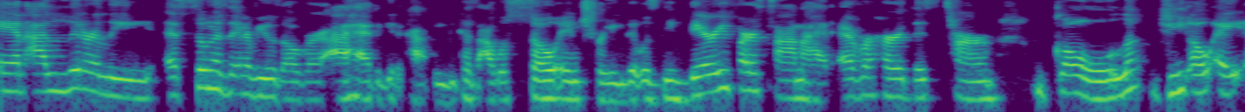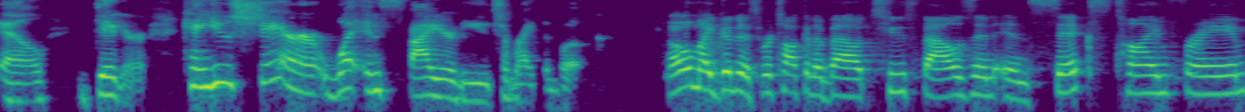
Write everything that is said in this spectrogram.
and I literally, as soon as the interview was over, I had to get a copy because I was so intrigued. It was the very first time I had ever heard this term, goal, G O A L, digger. Can you share what inspired you to write the book? Oh my goodness, we're talking about 2006 time frame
